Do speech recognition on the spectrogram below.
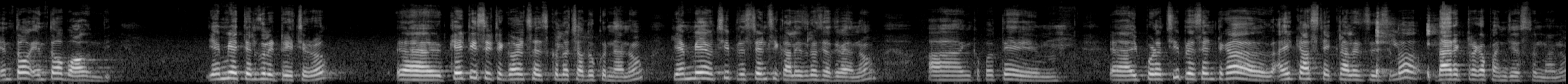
ఎంతో ఎంతో బాగుంది. MA Telugu literature. KTCT girls high స్కూల్లో చదువుకున్నాను. ఎంఏ వచ్చి ప్రెసిడెన్సీ కాలేజీలో చదివాను. ఇంకపోతే ఇప్పుడు వచ్చి ప్రెసెంట్గా ఐకాస్ టెక్నాలజీస్లో డైరెక్టర్గా పనిచేస్తున్నాను.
